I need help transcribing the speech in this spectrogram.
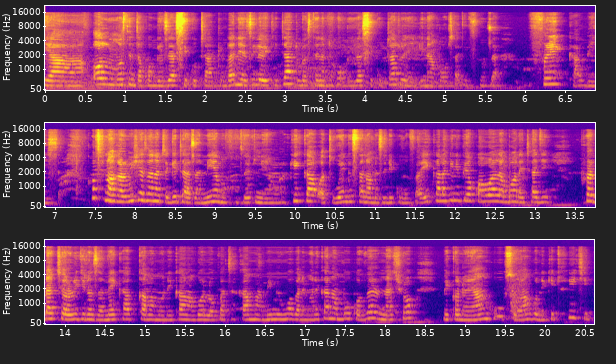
ya almost nitakuongezea siku tatu ndani ya zile wiki tatu, basi tena nitakuongezea siku tatu nyingine ambayo utajifunza free kabisa. Kwa hiyo tunawakaribisha sana Tegeta Tanzania, mafunzo yetu ni ya uhakika, watu wengi sana wamezidi kunufaika, lakini pia kwa wale ambao wanahitaji product original za makeup kama muonekano ambao nilopata kama mimi, huwa ni muonekano ambao uko very natural. Mikono yangu, uso wangu ni kitu hichi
